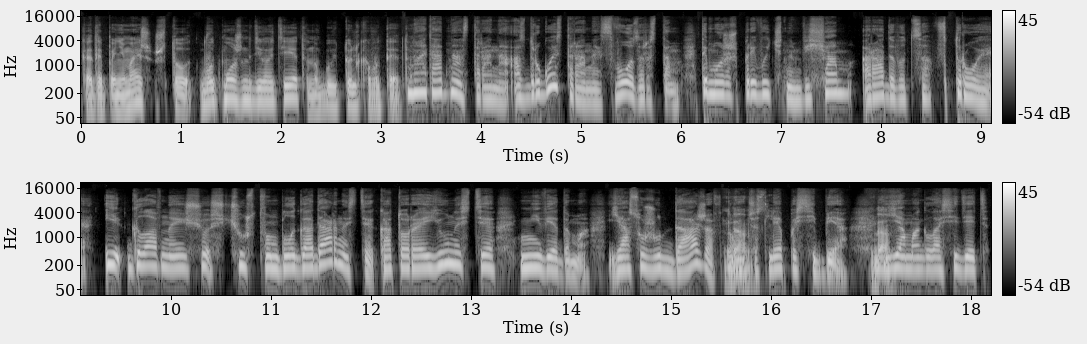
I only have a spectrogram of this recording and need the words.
когда ты понимаешь, что вот можно делать и это, но будет только вот это. Но это одна сторона. А с другой стороны, с возрастом, ты можешь привычным вещам радоваться втрое. И главное еще с чувством благодарности, которое юности неведомо. Я сужу даже, в том Да. числе по себе. Да. Я могла сидеть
